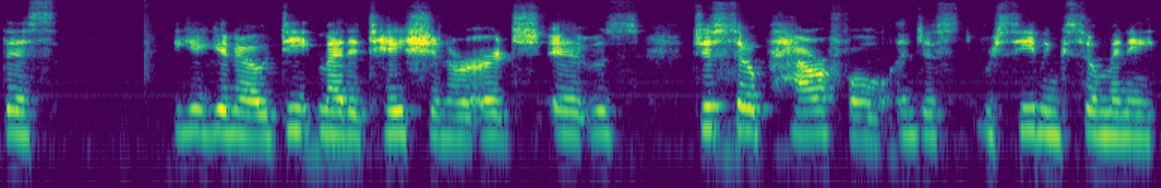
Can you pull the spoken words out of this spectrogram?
this, you, you know, deep meditation or, or it was just so powerful and just receiving so many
